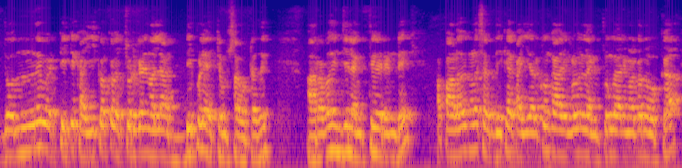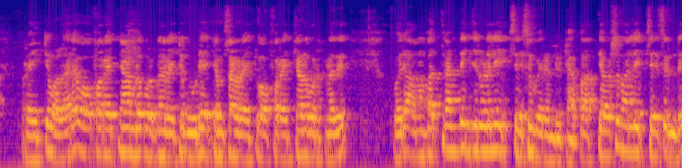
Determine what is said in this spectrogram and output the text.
ഇതൊന്ന് വെട്ടിയിട്ട് കൈക്കൊക്കെ വെച്ച് കൊടുക്കുകയാണെങ്കിൽ നല്ല അടിപൊളി ഐറ്റംസ് ആവട്ടത് അറുപത് ഇഞ്ച് ലെങ്ത് വരുന്നുണ്ട് അപ്പോൾ അളവ് നിങ്ങൾ ശ്രദ്ധിക്കുക കയ്യർക്കും കാര്യങ്ങളും ലെങ്ത്തും കാര്യങ്ങളൊക്കെ നോക്കുക റേറ്റ് വളരെ ഓഫർ റേറ്റിനാണ് നമ്മൾ കൊടുക്കുന്നത്. റേറ്റ് കൂടിയ ഐറ്റംസ് ആണ് റേറ്റ് ഓഫർ റേറ്റിനാണ് കൊടുക്കുന്നത്. ഒരു അമ്പത്തിരണ്ട് ഇഞ്ചിനുള്ളിൽ സൈസ് വരുന്നുണ്ട് കേട്ടോ അപ്പോൾ അത്യാവശ്യം നല്ല സൈസ് ഉണ്ട്.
